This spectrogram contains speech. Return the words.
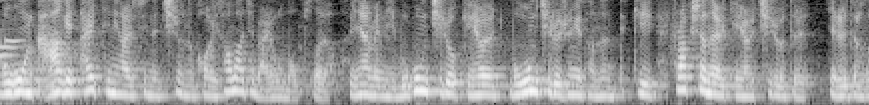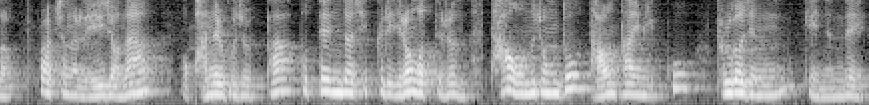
모공을 강하게 타이트닝 할 수 있는 치료는 거의 써마지 말고는 없어요. 왜냐하면 이 모공 치료 계열, 모공 치료 중에서는 특히 프락셔널 계열 치료들, 예를 들어서 프락셔널 레이저나 뭐 바늘 고주파, 포텐자 시크릿 이런 것들은 다 어느 정도 다운타임이 있고 붉어지는 게 있는데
